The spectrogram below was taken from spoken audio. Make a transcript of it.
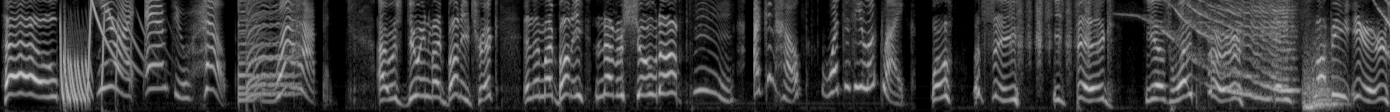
help! Here I am to help. What happened? I was doing my bunny trick, and then my bunny never showed up. Hmm, I can help. What does he look like? Well, let's see. He's big. He has white fur and floppy ears.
